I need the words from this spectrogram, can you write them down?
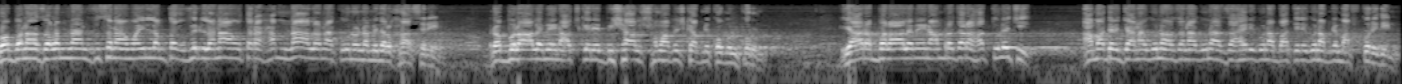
রব্বানা জলামনা আনফুসানা ওয়া ইল্লাম তাগফির লানা ওয়া তারহামনা লানাকুনুনা মিনাল খাসিরিন। রব্বুল আলামিন, আজকের এই বিশাল সমাবেশকে আপনি কবুল করুন। ইয়া রব্বুল আলামিন, আমরা যারা হাত তুলেছি, আমাদের জানা গুণা অজানা গুণা জাহেরি গুণা বাতিনি গুণা আপনি মাফ করে দিন।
